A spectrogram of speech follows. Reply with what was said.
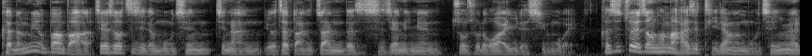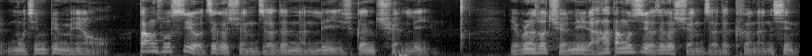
可能没有办法接受自己的母亲竟然有在短暂的时间里面做出了外遇的行为。可是最终他们还是体谅了母亲，因为母亲并没有当初是有这个选择的能力跟权利，也不能说权利了，他当初是有这个选择的可能性，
